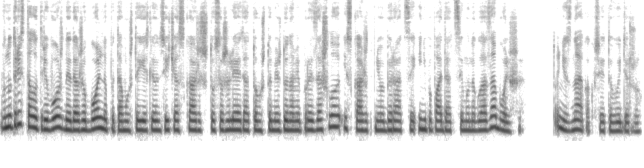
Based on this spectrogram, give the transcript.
Внутри стало тревожно и даже больно, потому что если он сейчас скажет, что сожалеет о том, что между нами произошло, и скажет мне убираться и не попадаться ему на глаза больше, то не знаю, как все это выдержу.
